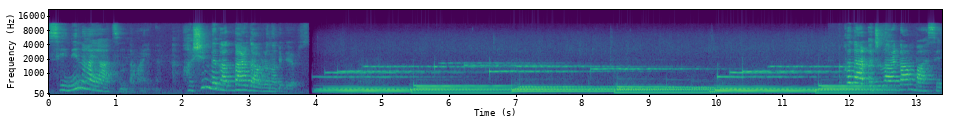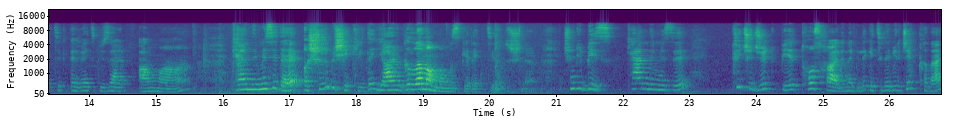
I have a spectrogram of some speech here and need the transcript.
Senin hayatında aynı. Haşim ve gaddar davranabiliyoruz. Bu kadar acılardan bahsettik. Evet güzel ama kendimizi de aşırı bir şekilde yargılamamamız gerektiğini düşünüyorum. Çünkü biz kendimizi küçücük bir toz haline bile getirebilecek kadar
